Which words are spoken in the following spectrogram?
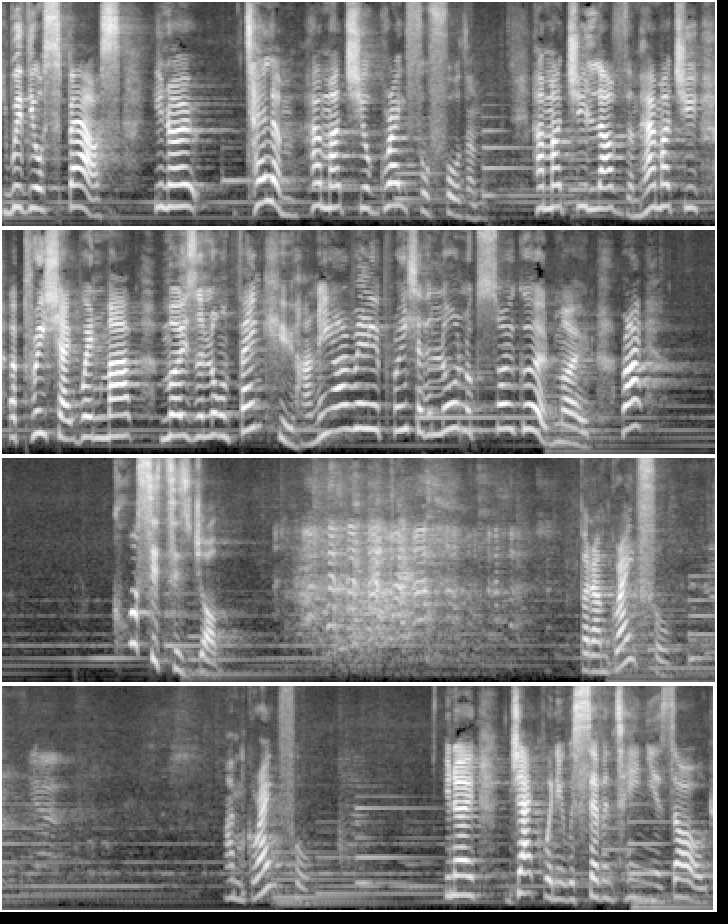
With your spouse, you know, Tell them how much you're grateful for them, how much you love them, how much you appreciate when Mark mows the lawn. Thank you, honey. I really appreciate it. the lawn looks so good mowed, right? Of course, it's his job. but I'm grateful. I'm grateful. You know, Jack, when he was 17 years old,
